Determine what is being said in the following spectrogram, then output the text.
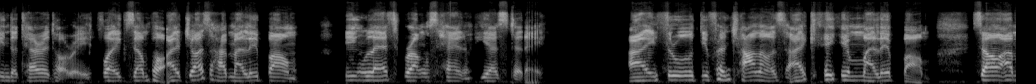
in the territory. For example, I just had my lip balm in Les Brown's hand yesterday. I through different channels I gave him my lip balm. So um,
